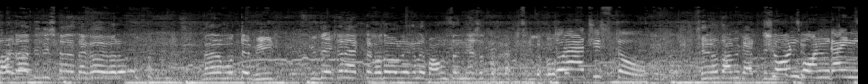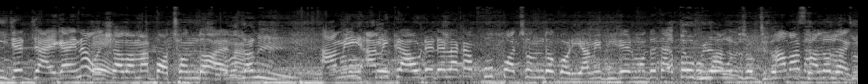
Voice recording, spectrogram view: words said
হঠাৎ দিদির সাথে দেখা হয়ে গেল। মেলার মধ্যে ভিড়। কিন্তু এখানে একটা কথা বলব এখানে বাউন্সার নিয়ে আসার দরকার ছিল। তোরা আছিস তো? সেই জন্য তো আমি কাটতে শোন বনগাই নিজের জায়গায় না ওইসব আমার পছন্দ হয় না। জানি। আমি আমি ক্রাউডেড এলাকা খুব পছন্দ করি। আমি ভিড়ের মধ্যে থাকতে খুব ভালো আমার ভালো লাগে।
